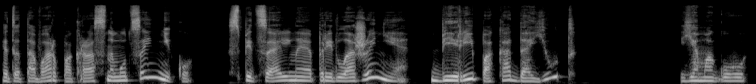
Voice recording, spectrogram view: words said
Это товар по красному ценнику? Специальное предложение? Бери, пока дают? Я могу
